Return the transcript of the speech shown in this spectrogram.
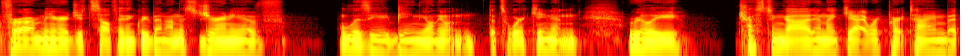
for our marriage itself. I think we've been on this journey of Lizzie being the only one that's working and really trusting God and like, yeah, I work part time, but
